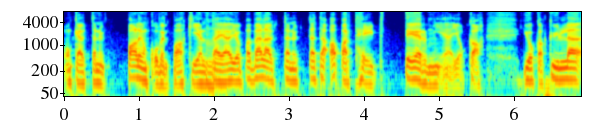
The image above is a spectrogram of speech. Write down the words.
on käyttänyt paljon kovempaa kieltä mm. ja jopa väläyttänyt tätä apartheid-termiä, joka, joka kyllä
